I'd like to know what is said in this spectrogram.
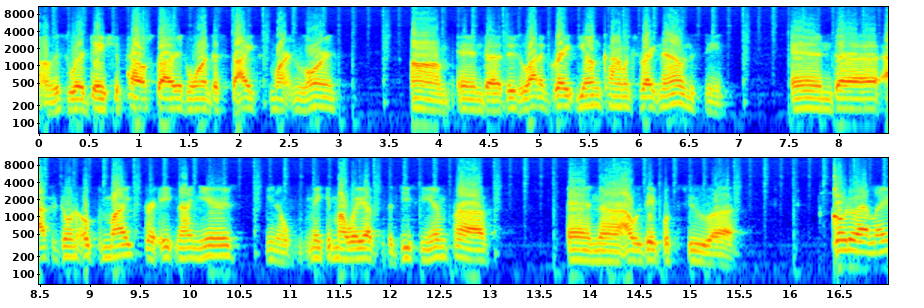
Um, this is where Dave Chappelle started, Wanda Sykes, Martin Lawrence. Um, and uh, there's a lot of great young comics right now in the scene. And uh, after doing open mics for eight, nine years, you know, making my way up to the DC Improv, and uh, I was able to uh, go to LA,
